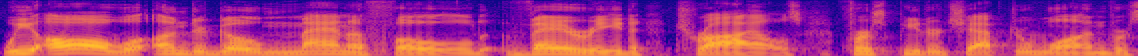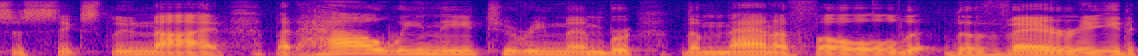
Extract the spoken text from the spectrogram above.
We all will undergo manifold, varied trials. 1 Peter chapter 1, verses 6 through 9. But how we need to remember the manifold, the varied,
